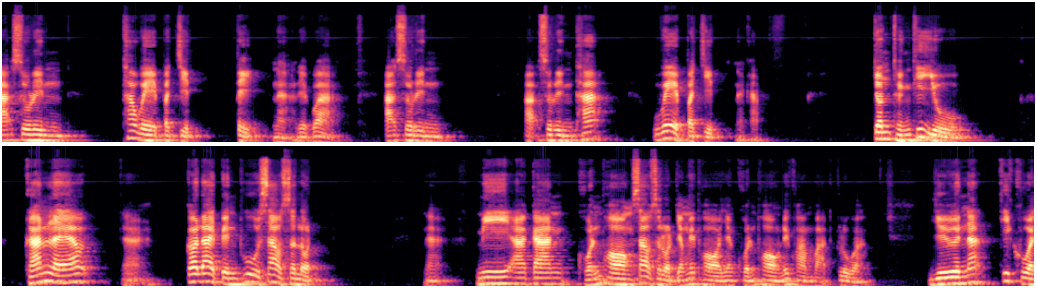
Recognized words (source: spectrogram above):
อสุรินท ถ้าเวปจิตตินะเรียกว่าอสุรินอสุรินทะเวปจิตนะครับ จนถึงที่อยู่ ครั้นแล้วนะก็ได้เป็นผู้เศร้าสลดนะมีอาการขนพองเศร้าสลดยังไม่พอยังขนพองด้วยความหวาดกลัว ยืนณที่ควร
